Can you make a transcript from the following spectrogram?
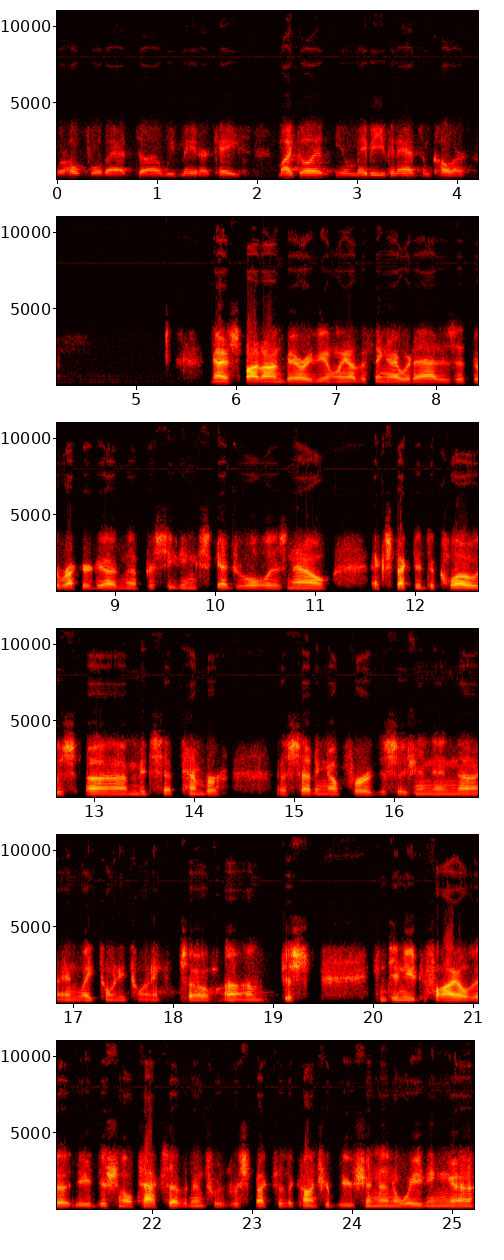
we're hopeful that uh, we've made our case. Michael, you know maybe you can add some color. No, spot on, Barry. The only other thing I would add is that the record on the proceeding schedule is now expected to close uh, mid-September, uh, setting up for a decision in uh, in late 2020. So um, just continue to file the, the additional tax evidence with respect to the contribution and awaiting uh,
